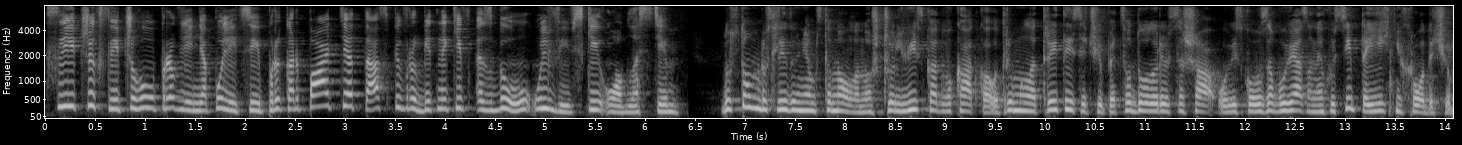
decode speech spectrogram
слідчих слідчого управління поліції Прикарпаття та співробітників СБУ у Львівській області. Достовим розслідуванням встановлено, що львівська адвокатка отримала 3500 доларів США у військовозобов'язаних осіб та їхніх родичів.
